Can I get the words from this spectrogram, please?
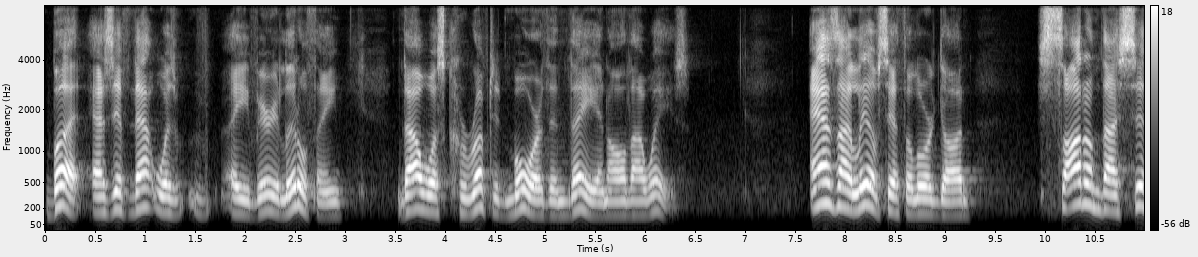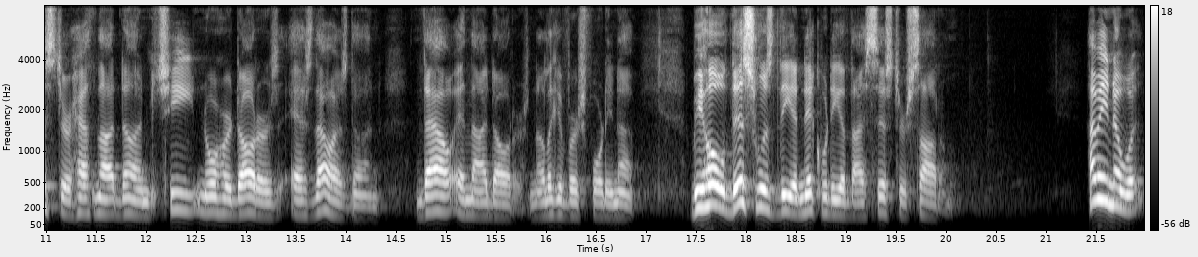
But as if that was a very little thing, thou wast corrupted more than they in all thy ways. As I live, saith the Lord God, Sodom thy sister hath not done, she nor her daughters, as thou hast done, thou and thy daughters. Now look at verse 49. Behold, this was the iniquity of thy sister Sodom. How many know what?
